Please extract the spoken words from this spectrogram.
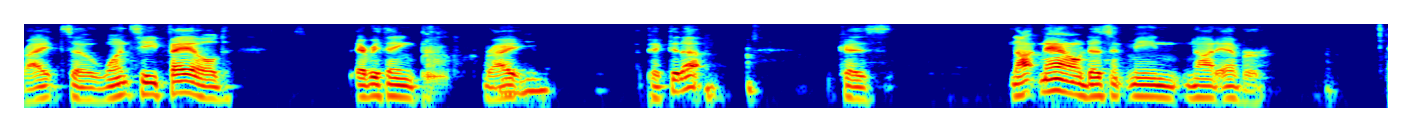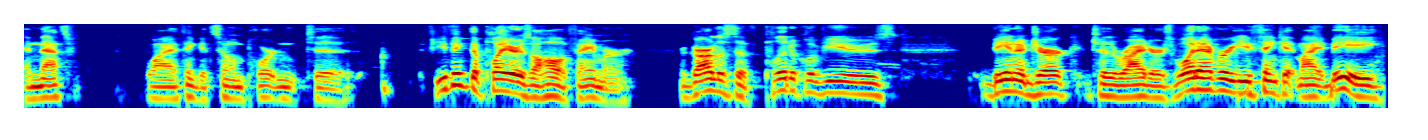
right? So once he failed, everything, right? Mhm. I picked it up because not now doesn't mean not ever. And that's why I think it's so important to, if you think the player is a Hall of Famer, regardless of political views, being a jerk to the writers, whatever you think it might be,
